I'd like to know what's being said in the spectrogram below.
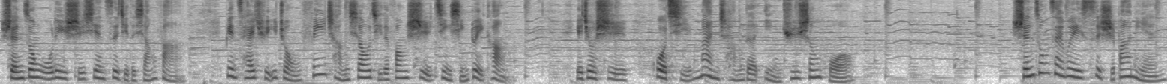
神宗无力实现自己的想法，便采取一种非常消极的方式进行对抗，也就是过起漫长的隐居生活。神宗在位四十八年，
